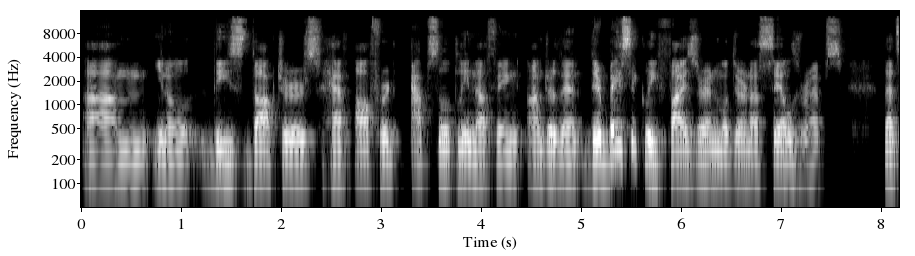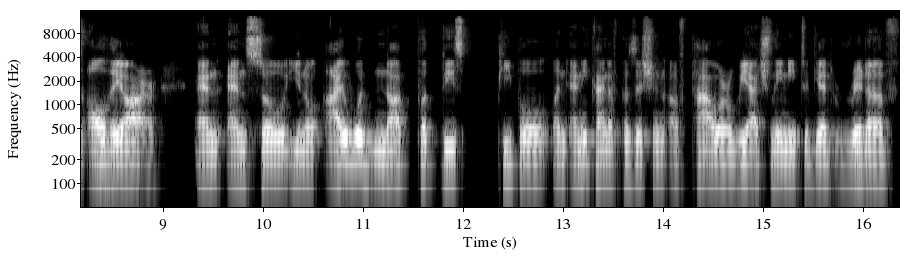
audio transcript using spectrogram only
Um, you know, these doctors have offered absolutely nothing under them. They're basically Pfizer and Moderna sales reps. That's all they are. And, and so, you know, I would not put these people in any kind of position of power, we actually need to get rid of,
